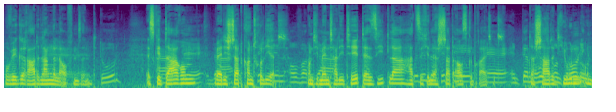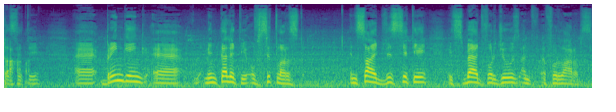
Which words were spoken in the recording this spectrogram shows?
wo wir gerade langgelaufen sind. Es geht darum, wer die Stadt kontrolliert. Und die Mentalität der Siedler hat sich in der Stadt ausgebreitet. Das schadet Juden und Arabern. Uh, bringing uh, mentality of settlers inside this city, it's bad for Jews and for the Arabs.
